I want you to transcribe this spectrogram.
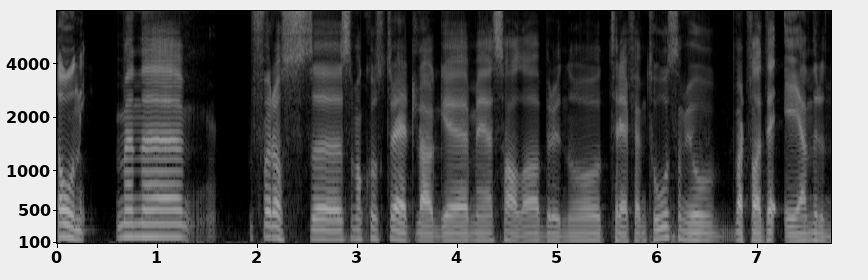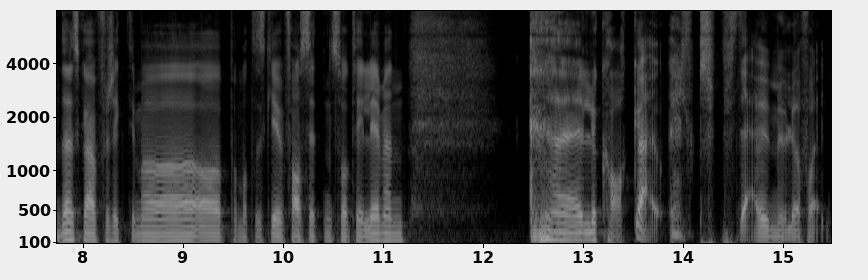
Tony. Men eh, for oss uh, som har konstruert laget med Sala Bruno 3-5-2, som jo i hvert fall etter én runde Skal være forsiktig med å, å på en måte skrive fasiten så tidlig, men Lukaku er jo helt Det er umulig å få inn.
